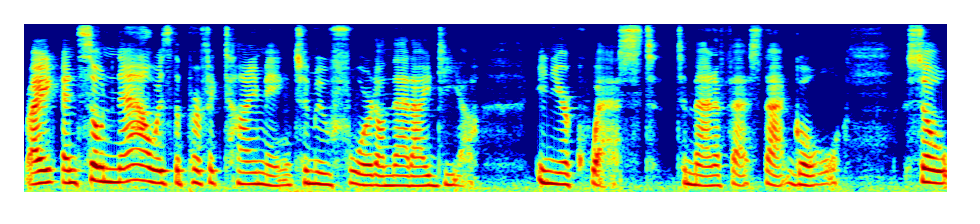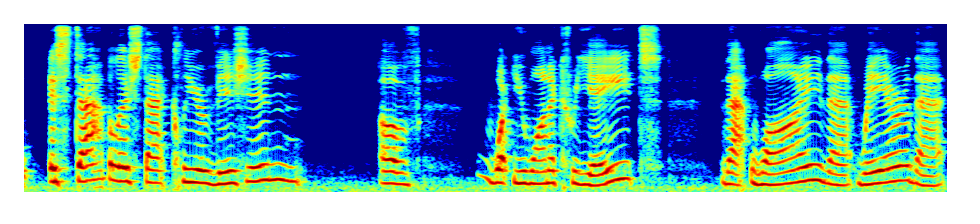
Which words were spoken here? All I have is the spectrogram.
Right? And so now is the perfect timing to move forward on that idea in your quest to manifest that goal. So establish that clear vision of what you want to create, that why, that where, that,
